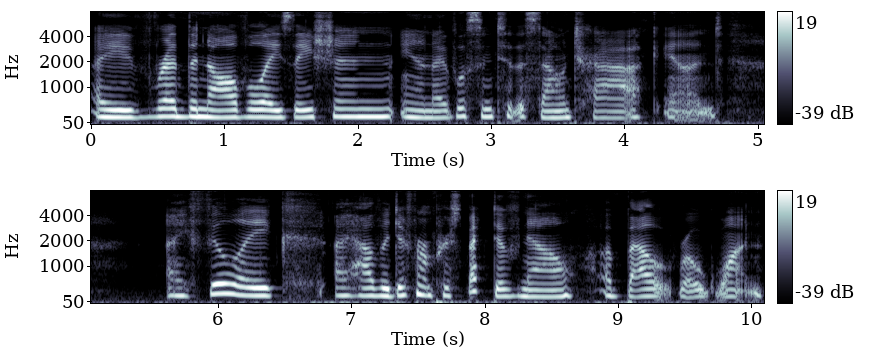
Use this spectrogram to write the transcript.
I've read the novelization and I've listened to the soundtrack and I feel like I have a different perspective now about Rogue One.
